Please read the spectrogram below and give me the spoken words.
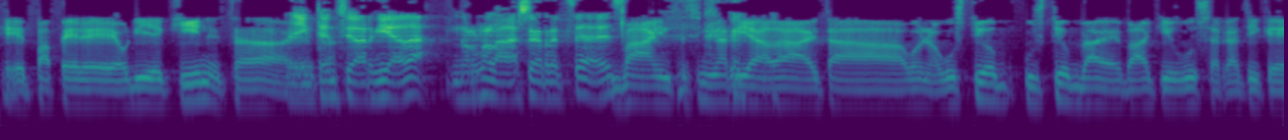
e, papere horiekin, eta... E, intentzio argia da, normala da zerretzea, ez? Ba, intentzio argia da, eta, bueno, guztio, guztio ba, ba zergatik e,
